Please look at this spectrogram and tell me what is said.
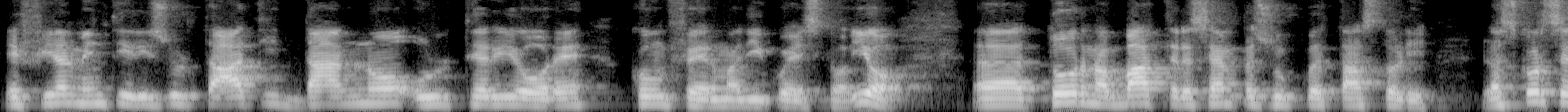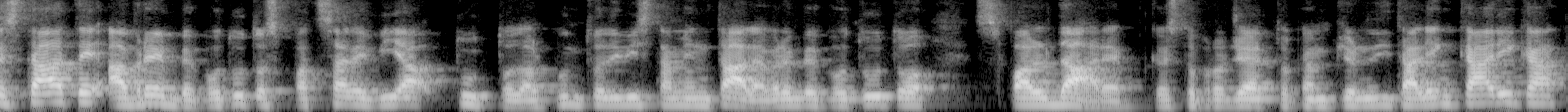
e finalmente i risultati danno ulteriore conferma di questo. Io eh, torno a battere sempre su quel tasto lì. La scorsa estate avrebbe potuto spazzare via tutto dal punto di vista mentale, avrebbe potuto sfaldare questo progetto campione d'Italia in carica,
